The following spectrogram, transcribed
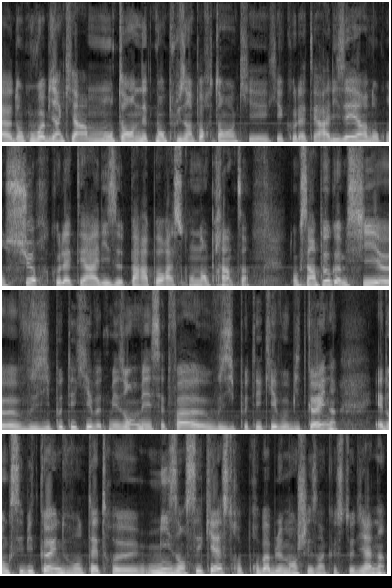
Euh, donc on voit bien qu'il y a un montant nettement plus important qui est, collatéralisé. Hein, donc on surcollatéralise par rapport à ce qu'on emprunte. Donc c'est un peu comme si euh, vous hypothéquiez votre maison, mais cette fois euh, vous hypothéquiez vos bitcoins. Et donc ces bitcoins vont être mis en séquestre probablement chez un custodian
